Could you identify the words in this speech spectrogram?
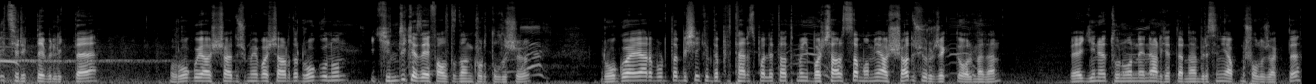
bir trikle birlikte Rogu'yu aşağı düşürmeyi başardı. Rogu'nun ikinci kez F6'dan kurtuluşu. Rogu eğer burada bir şekilde ters palet atmayı başarsa Mami'yi aşağı düşürecekti ölmeden. Ve yine turnuvanın en hareketlerinden birisini yapmış olacaktı.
